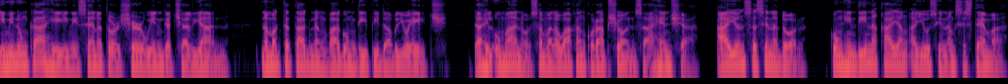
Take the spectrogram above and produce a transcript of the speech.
Iminungkahi ni Senator Sherwin Gatchalian na magtatag ng bagong DPWH dahil umano sa malawakang korupsyon sa ahensya. Ayon sa senador, kung hindi na kayang ayusin ang sistema,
